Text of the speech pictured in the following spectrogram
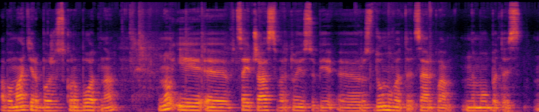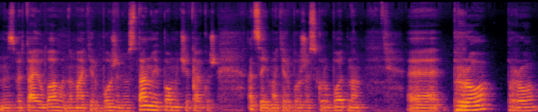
або Матір Божа Скорботна. Ну і е, в цей час вартує собі е, роздумувати. Церква, немов би звертає увагу на матір Божу неустанної помочі також, а це і матір Божа скорботна. Е, про, про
